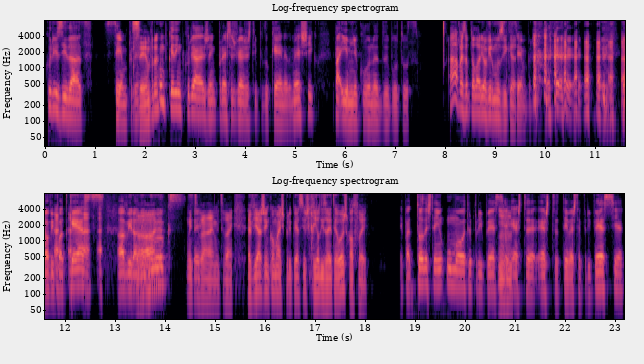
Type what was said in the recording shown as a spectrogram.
curiosidade sempre. Sempre. Um bocadinho de coragem para estas viagens tipo do Quênia, do México. Pá, e a minha coluna de Bluetooth. Ah, vais a pedalar e ouvir música. Sempre. a ouvir podcasts, a ouvir audiobooks. Muito Sim. bem, muito bem. A viagem com mais peripécias que realizei até hoje, qual foi? Epá, todas têm uma ou outra peripécia. Uhum. Esta, esta teve esta peripécia,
